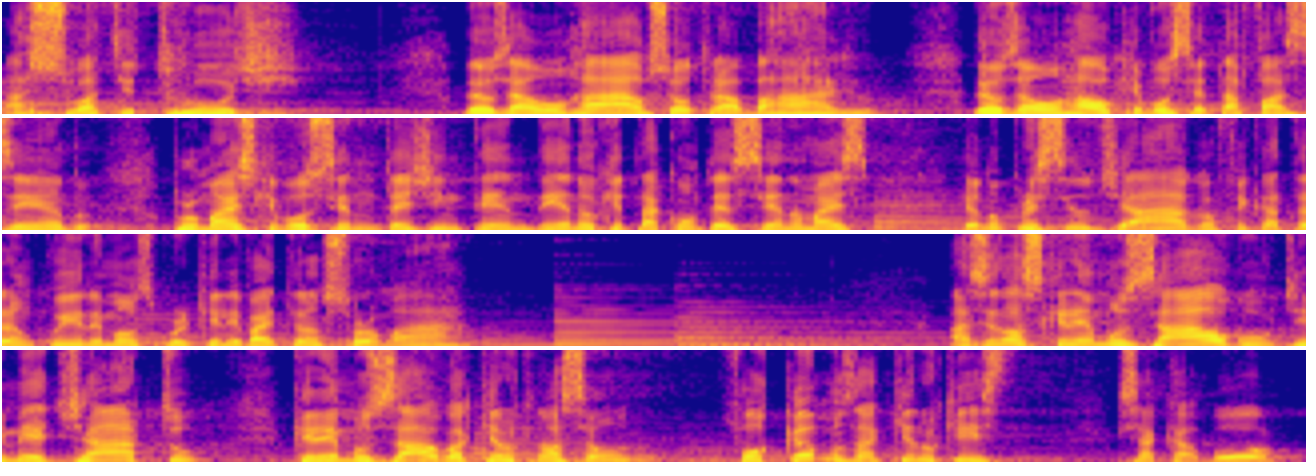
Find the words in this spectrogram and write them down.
a sua atitude. Deus vai honrar o seu trabalho. Deus vai honrar o que você está fazendo. Por mais que você não esteja entendendo o que está acontecendo, mas eu não preciso de água. Fica tranquilo, irmãos, porque Ele vai transformar. Às vezes nós queremos algo de imediato, queremos algo, aquilo que nós somos, focamos naquilo que se acabou.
